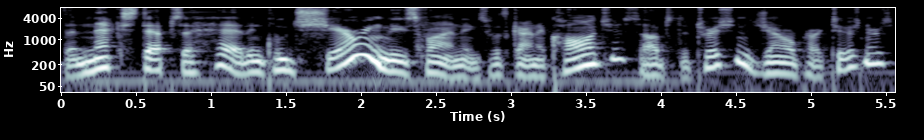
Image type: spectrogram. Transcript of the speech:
the next steps ahead include sharing these findings with gynecologists, obstetricians, general practitioners,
